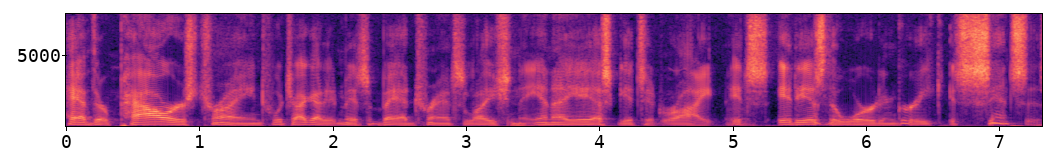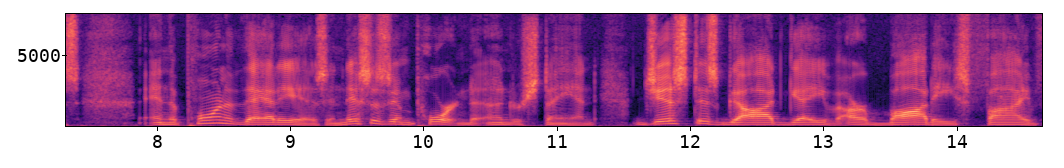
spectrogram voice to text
have their powers trained, which I got to admit is a bad translation. The NAS gets it right. It's it is the word in Greek. It's senses, and the point of that is, and this is important to understand. Just as God gave our bodies five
